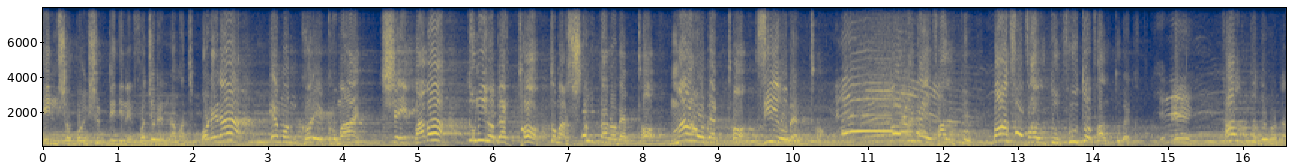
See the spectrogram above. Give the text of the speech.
তিনশো পঁয়ষট্টি দিনে ফজরের নামাজ পড়ে না। এমন ঘরে ঘুমায়, সেই বাবা তুমিও ব্যর্থ, তোমার সন্তানও ব্যর্থ, মাও ব্যর্থ জিও ব্যর্থ। ফালতু বাপও ফালতু ফুতো ফালতু বেটা। ফালতু দুটোটা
